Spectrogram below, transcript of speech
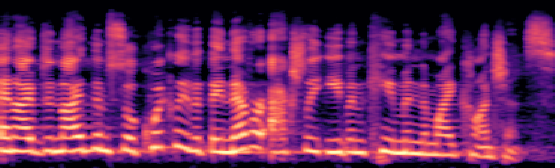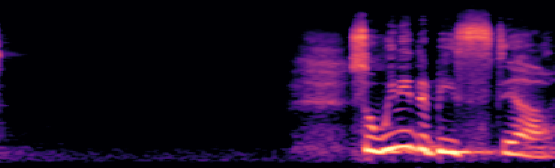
and I've denied them so quickly that they never actually even came into my conscience. So we need to be still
